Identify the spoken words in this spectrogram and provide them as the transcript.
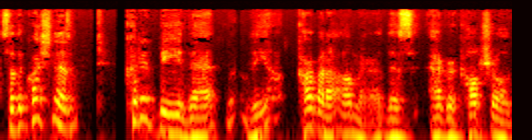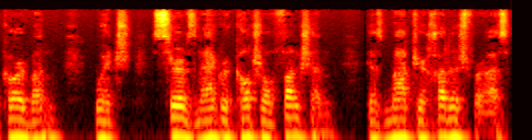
So the question is, could it be that the Korban Omer, this agricultural korban, which serves an agricultural function, is matir chadash for us?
